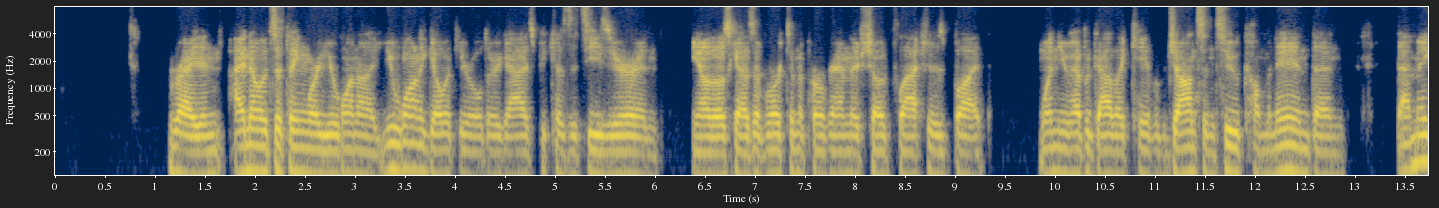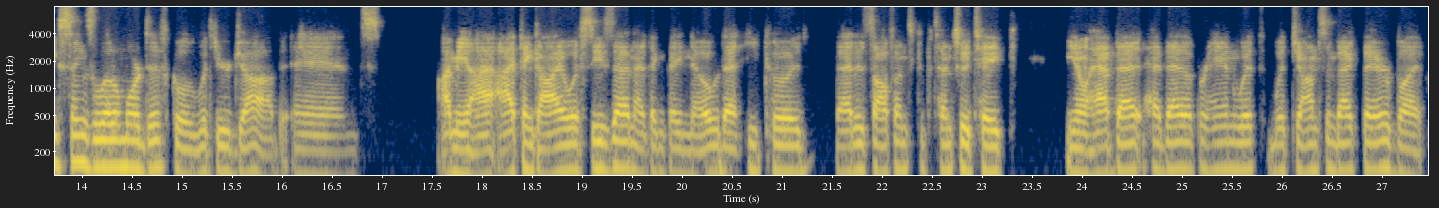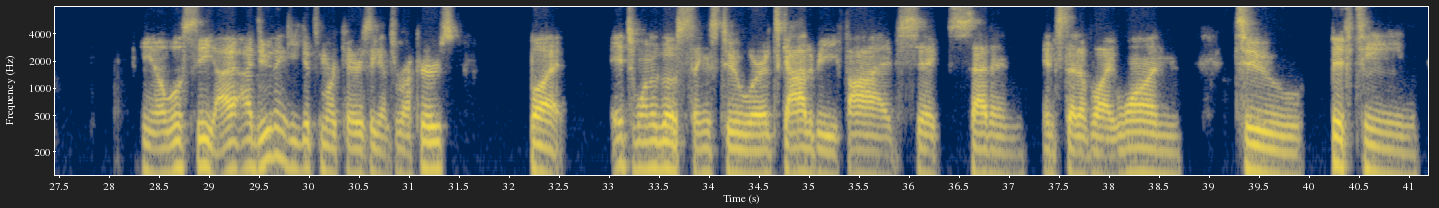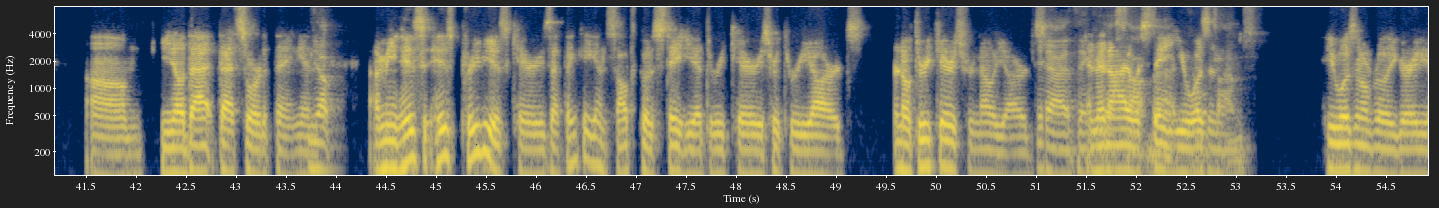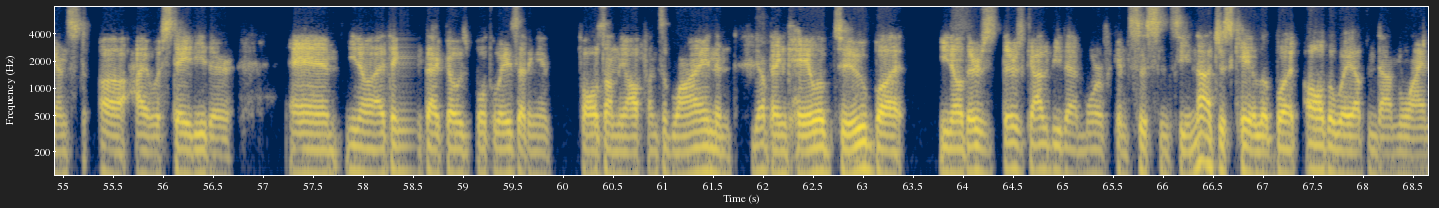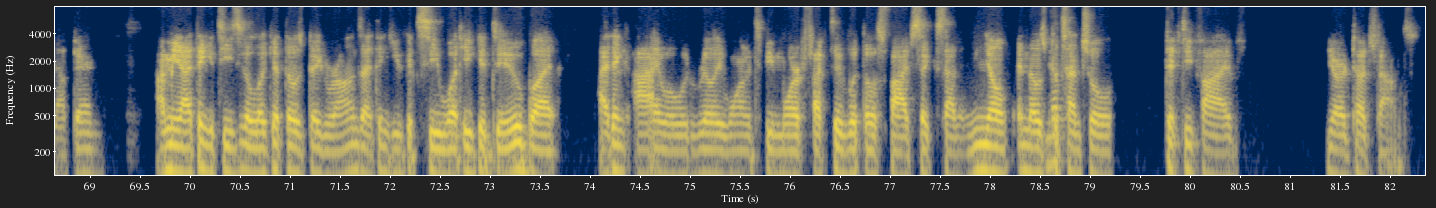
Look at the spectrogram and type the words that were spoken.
Right. And I know it's a thing where you wanna you wanna go with your older guys because it's easier and you know, those guys have worked in the program, they've showed flashes, but when you have a guy like Kaleb Johnson too coming in, then that makes things a little more difficult with your job. And I mean, I, I think Iowa sees that and I think they know that he could that his offense could potentially take you know, have that have that upper hand with with Johnson back there. But you know, we'll see. I, I do think he gets more carries against Rutgers, but it's one of those things too where it's got to be five, six, seven instead of like one, two, 15, um, you know, that that sort of thing. And yep. I mean, his his previous carries, I think against South Dakota State, he had three carries for three yards, or no, three carries for no yards. Yeah, I think. And then Iowa State, he wasn't. Times he wasn't overly great against uh, Iowa State either. And, you know, I think that goes both ways. I think it falls on the offensive line and yep. then Kaleb too. But, you know, there's there's got to be that more of consistency, not just Kaleb, but all the way up and down the lineup. And I mean, I think it's easy to look at those big runs. I think you could see what he could do, but I think Iowa would really want it to be more effective with those five, six, seven, you know, and those yep. potential 55 yard touchdowns.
